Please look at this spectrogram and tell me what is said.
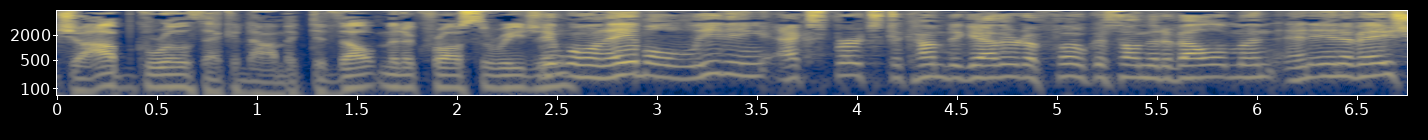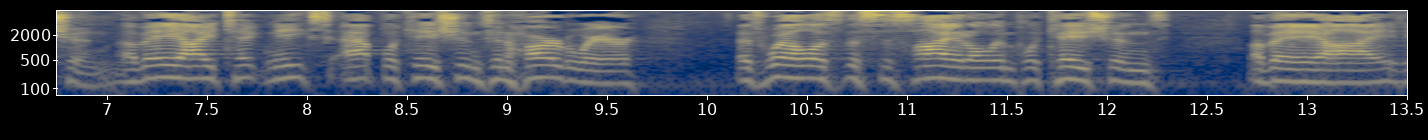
job growth, economic development across the region. It will enable leading experts to come together to focus on the development and innovation of AI techniques, applications, and hardware, as well as the societal implications of AI.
